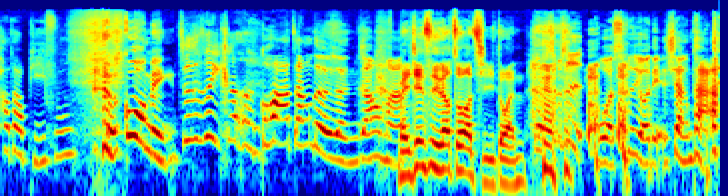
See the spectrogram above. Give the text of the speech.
泡到皮肤 过敏，就是一个很夸张的人，你知道吗？每件事情都要做到极端，对，就是我是不是有点像他？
